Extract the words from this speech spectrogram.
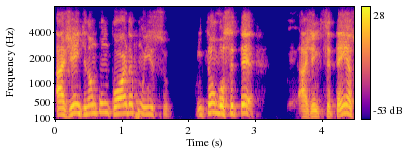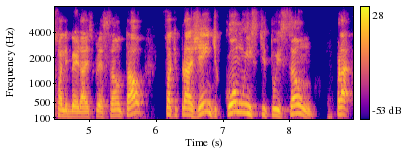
A gente não concorda com isso. Então você tem, a gente você tem a sua liberdade de expressão tal, só que para a gente, como instituição, para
